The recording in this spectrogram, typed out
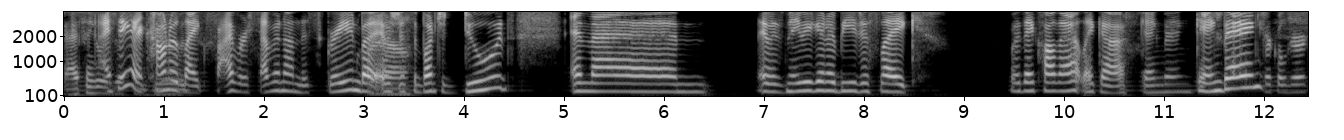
I think it was I think I counted dudes. like five or seven on the screen, but it was just a bunch of dudes, and then it was maybe gonna be just like what do they call that, like a gangbang, gangbang circle jerk,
